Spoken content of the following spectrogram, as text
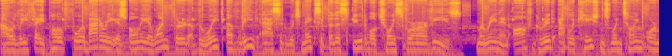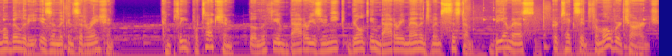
our LiFePO 4 battery is only a one-third of the weight of lead-acid which makes it the disputable choice for RVs, marine and off-grid applications when towing or mobility is in the consideration. Complete protection the lithium battery's unique built-in battery management system, BMS, protects it from overcharge,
